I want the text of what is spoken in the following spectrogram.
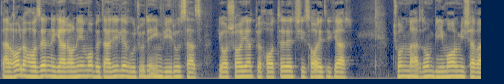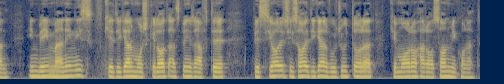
در حال حاضر نگرانی ما به دلیل وجود این ویروس است. یا شاید به خاطر چیزهای دیگر. چون مردم بیمار می شوند این به این معنی نیست که دیگر مشکلات از بین رفته. بسیار چیزهای دیگر وجود دارد که ما را حراسان می کند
